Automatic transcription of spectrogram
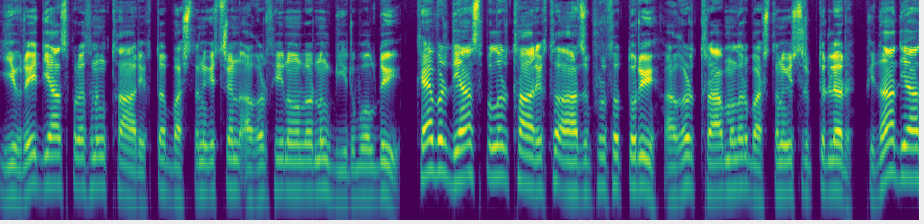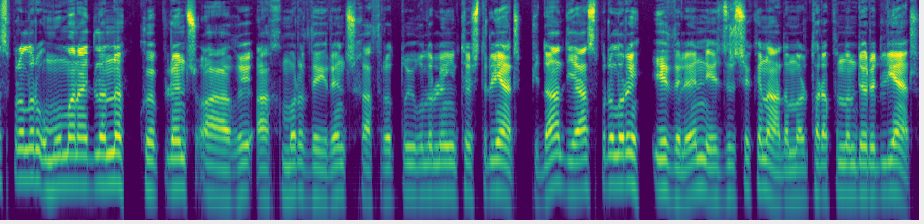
ýewreý diasporasynyň taryhda başdan geçiren agyr synaglarynyň biri boldy. Käbir diasporalar taryhda ajy pursatlary, agyr trawmalary başdan geçiripdirler. Pida diasporalary, umuman aýdylanda, köplenç, agy, ahmyr, zeýrenç, hasrat duýgulary bilen ilteşdirilýär. Pida diasporalary ezilen, ejir çeken adamlar tarapyndan döredilýär.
